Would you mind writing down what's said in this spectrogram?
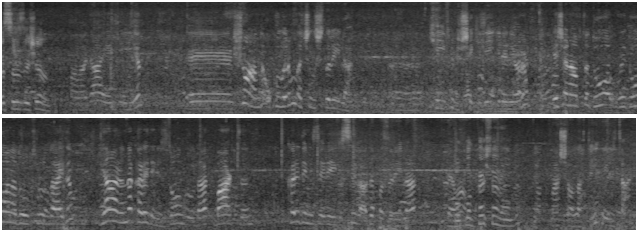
Nasılsınız Neşe Hanım? Valla gayet iyiyim. Ee, şu anda okullarımın açılışlarıyla e, keyifli bir şekilde ilgileniyorum. Geçen hafta Doğu ve Doğu Anadolu turundaydım. Yarın da Karadeniz, Zonguldak, Bartın, Karadeniz Ereğlisi ve Adapazarı'yla devam. Toplam kaç tane oldu? Maşallah değil 50 tane.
